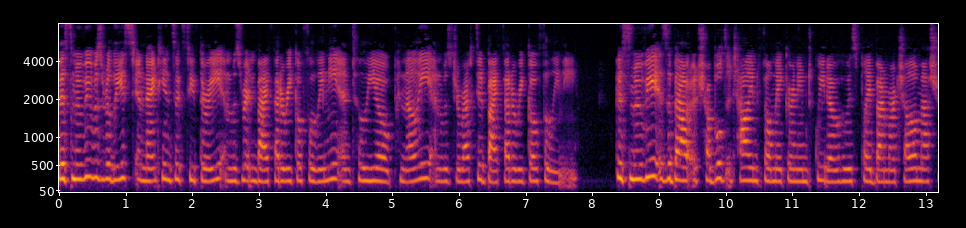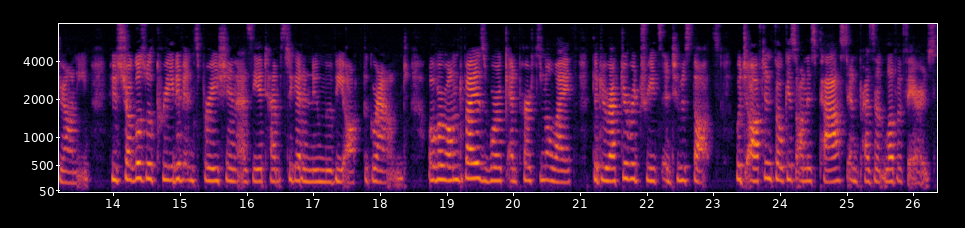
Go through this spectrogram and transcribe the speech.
This movie was released in 1963 and was written by Federico Fellini and Tullio Pinelli and was directed by Federico Fellini. This movie is about a troubled Italian filmmaker named Guido, who is played by Marcello Mastroianni, who struggles with creative inspiration as he attempts to get a new movie off the ground. Overwhelmed by his work and personal life, the director retreats into his thoughts, which often focus on his past and present love affairs,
